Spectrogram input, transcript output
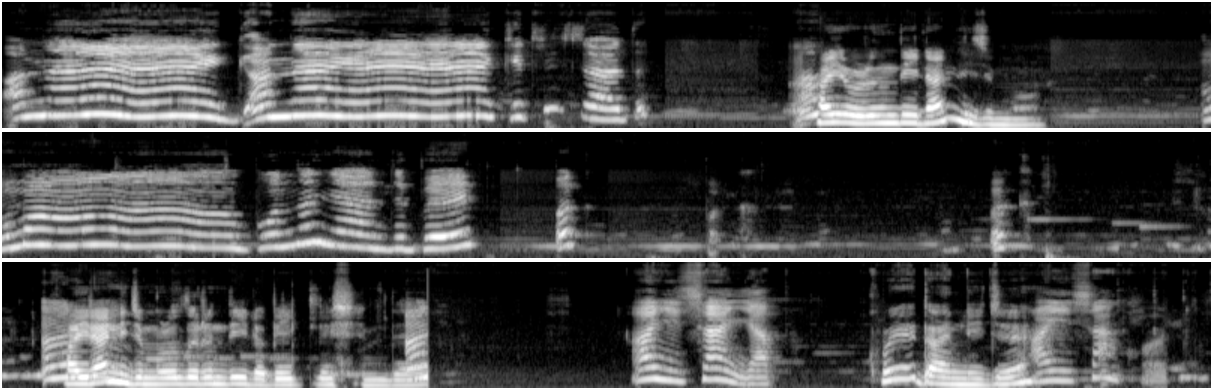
Anne. Anne. Geçin saati. Hayır oranın değil anneciğim o. Ama buna geldi be. Bak. Bak. Bak. Anne. Hayır anneciğim oraların değil o. Bekle şimdi. Hayır sen yap. Koy hadi anneciğim. Hayır sen koydun.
